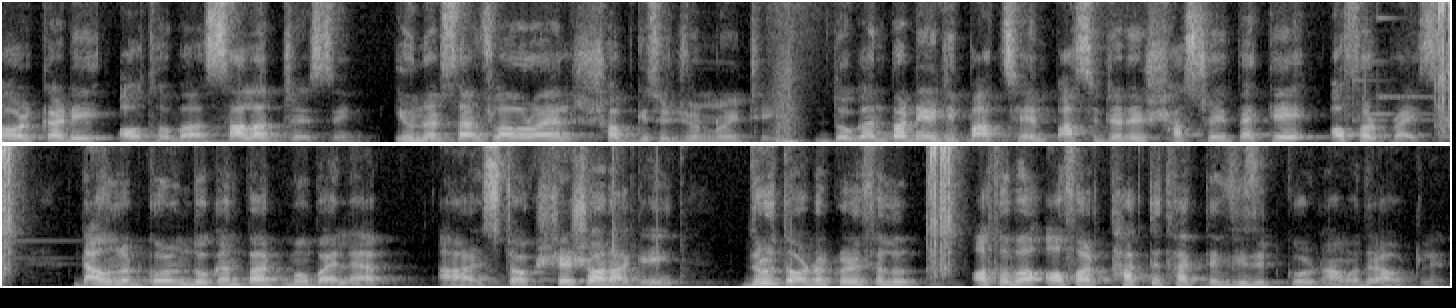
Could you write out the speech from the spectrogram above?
তরকারি অথবা salad dressing Unar sunflower oil সবকিছুর জন্যই ঠিক। দোকানপাটে এটি পাচ্ছেন পাঁচ লিটারের সাশ্রয়ী প্যাকে অফার প্রাইসে। ডাউনলোড করুন দোকানপাট মোবাইল অ্যাপ আর স্টক শেষ হওয়ার আগেই দ্রুত অর্ডার করে ফেলুন, অথবা অফার থাকতে থাকতে ভিজিট করুন আমাদের আউটলেট।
